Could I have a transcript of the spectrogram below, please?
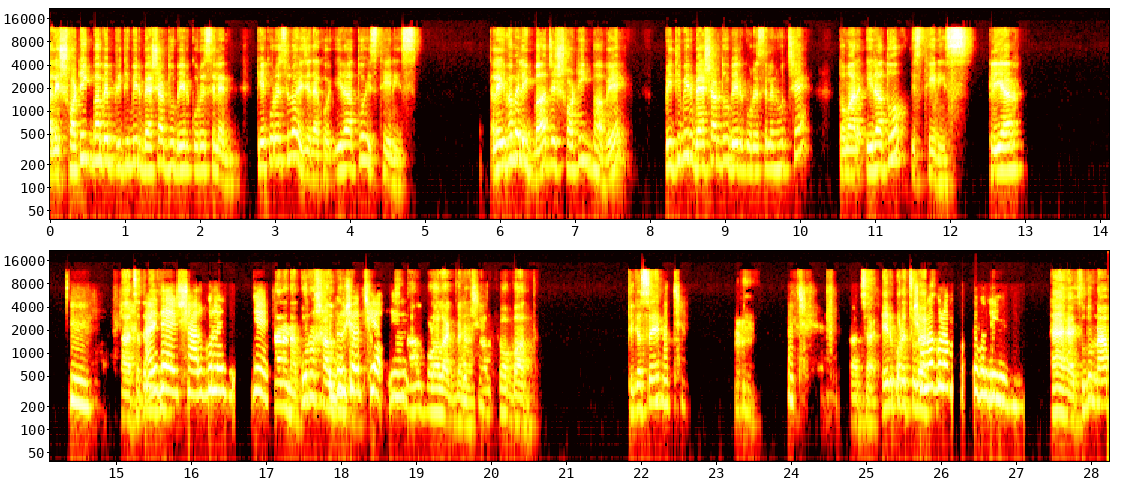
তাহলে সঠিকভাবে পৃথিবীর ব্যাসার্ধ বের করেছিলেন। কে করেছিল? এই যে দেখো ইরাথোস্থেনিস। তাহলে এইভাবে লিখবা যে সঠিকভাবে পৃথিবীর ব্যাসার্ধ বের করেছিলেন হচ্ছে তোমার ইরাথোস্থেনিস। ক্লিয়ার? হুম। আচ্ছা তাহলে সালগুলো না না না কোনো সাল সাল পড়া লাগবে না আচ্ছা। সাল সব বাদ। ঠিক আছে? আচ্ছা। আচ্ছা। আচ্ছা এরপরে চলে। হ্যাঁ হ্যাঁ শুধু নাম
